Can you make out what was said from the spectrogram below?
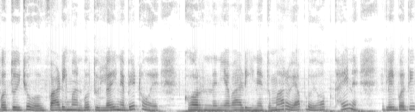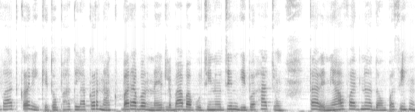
બધું જો વાડીમાં ને બધું લઈને બેઠો હે ઘર ને ત્યાં વાડીને તો મારો આપણો હક થાય ને. એટલે એ બધી વાત કરી કે તો ભાગલા કર નાખ. બરાબર ને? એટલે બા બાપુજીનો જિંદગી પર સાચું તારે ત્યાં આવવા જ ન દઉં. પછી હું?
